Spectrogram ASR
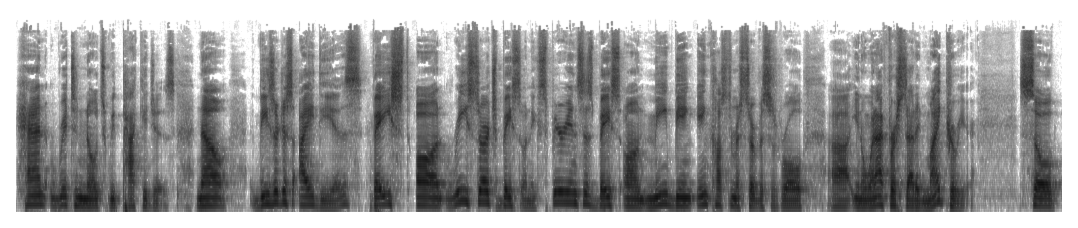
handwritten notes with packages. Now, these are just ideas based on research, based on experiences, based on me being in customer services role, uh, you know, when I first started my career. So,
